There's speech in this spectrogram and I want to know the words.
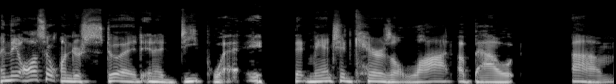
And they also understood in a deep way that Manchin cares a lot about um,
